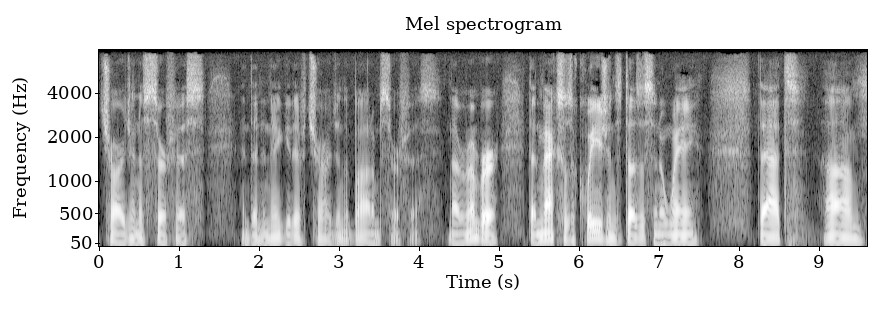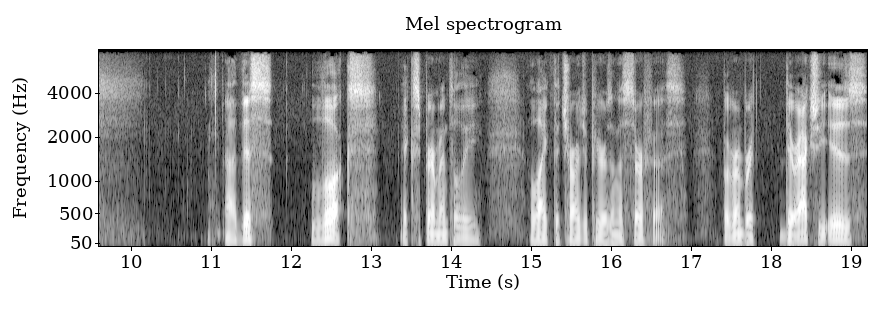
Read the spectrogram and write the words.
charge on a surface and then a negative charge on the bottom surface. Now remember that Maxwell's equations does this in a way that um, uh, this looks experimentally like the charge appears on the surface. But remember, there actually is,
